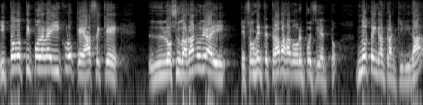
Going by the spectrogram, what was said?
y todo tipo de vehículos que hace que los ciudadanos de ahí, que son gente trabajadores por cierto, no tengan tranquilidad.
